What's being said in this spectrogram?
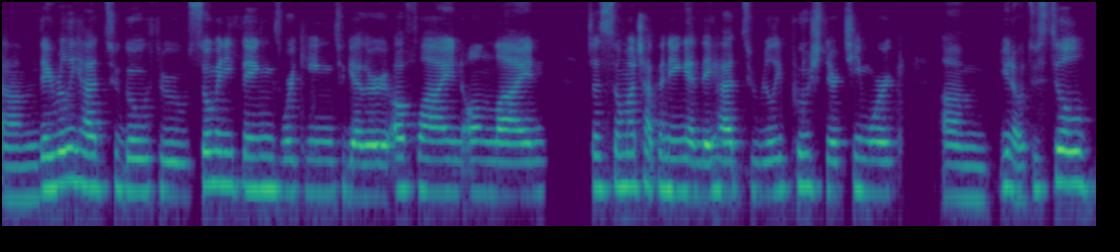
um, they really had to go through so many things working together offline online just so much happening and they had to really push their teamwork um, you know to still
